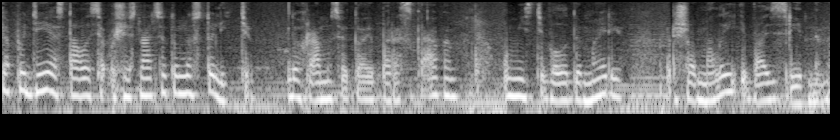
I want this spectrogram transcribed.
Ця подія сталася у 16 столітті. До храму Святої Параскеви у місті Володимирі прийшов малий Івась з рідними.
